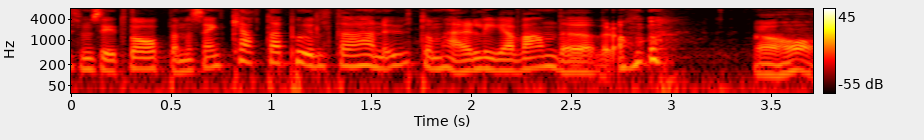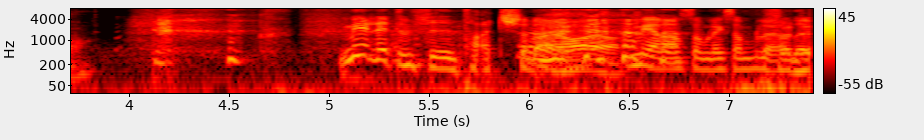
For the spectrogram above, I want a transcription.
som sitt vapen. Och sen katapultar han ut de här levande över dem. Jaha. Med en liten fin touch sådär. Ja, ja. Medan de liksom För, blöder.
